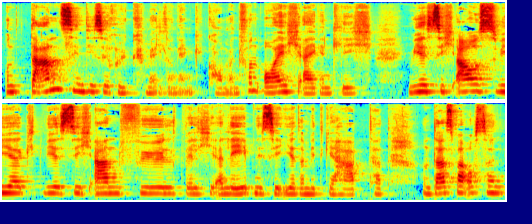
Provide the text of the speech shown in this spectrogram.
Und dann sind diese Rückmeldungen gekommen, von euch eigentlich, wie es sich auswirkt, wie es sich anfühlt, welche Erlebnisse ihr damit gehabt habt. Und das war auch so ein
